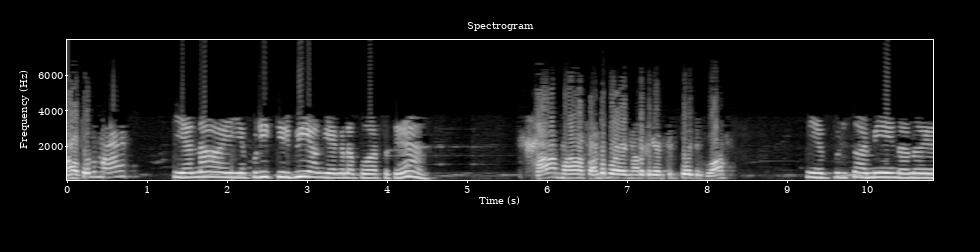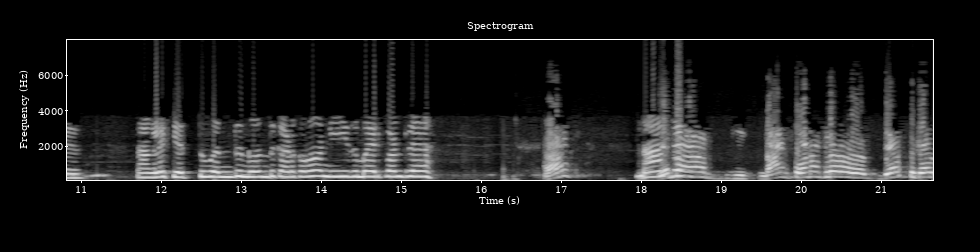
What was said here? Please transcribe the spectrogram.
ஆ சொல்லுமா ஏன்னா எப்படி திருப்பி அங்க எங்கன போறதுக்கு. ஆமா சண்டை போய் நடக்கிற இடத்துக்கு போயிட்டு இருக்கோம் எப்படி சாமி நானு நாங்களே செத்து வந்து நொந்து கிடக்குறோம். நீ இது மாதிரி பண்ற? நான் போனாக்குல தேசத்துக்காக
